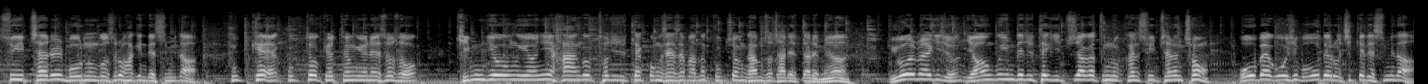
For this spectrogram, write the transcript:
수입차를 모으는 것으로 확인됐습니다. 국회 국토교통위원회 소속 김교웅 의원이 한국토지주택공사에서 받은 국정감사 자료에 따르면 6월 말 기준 영구 임대주택 입주자가 등록한 수입차는 총 555대로 집계됐습니다.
